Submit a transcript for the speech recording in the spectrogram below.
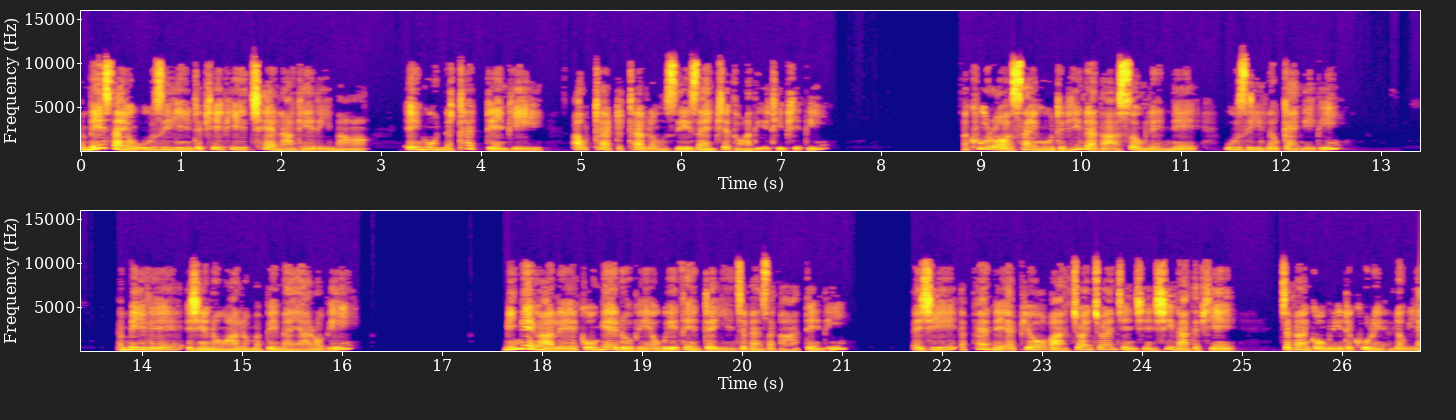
အမေဆိုင်ကိုဦးစီးရင်တဖြည်းဖြည်းချဲ့လာခဲ့သည်မှာအိမ်ကိုနှစ်ထပ်တင်ပြီးအောက်ထပ်တစ်ထပ်လုံးဈေးဆိုင်ဖြစ်သွားသည့်အထိဖြစ်သည်အခုတော့ဆိုင်ကိုတပြိလက်သာအစုံလင်းနှင့်ဦးစီးလောက်ကင်နေသည် အမေလည်းအရင်တုန်းကလိုမပင်ပန်းရတော့ပြီမိငယ်ကလည်းကိုငဲ့လိုပင်အဝေးတင်တက်ရင်ဂျပန်စကားတင်သည်အရေးအဖက်နှင့်အပြောပါကျွမ်းကျွမ်းကျင်ကျင်ရှိလာသဖြင့်ဂျပန်ကုမ္ပဏီတစ်ခုတွင်အလုပ်ရ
